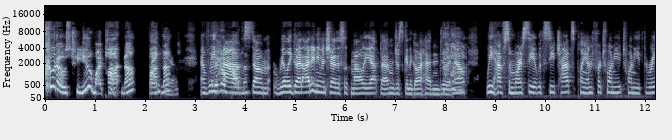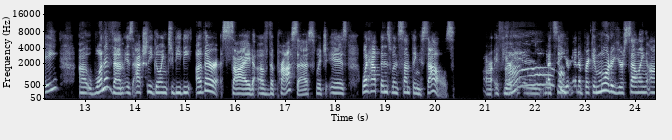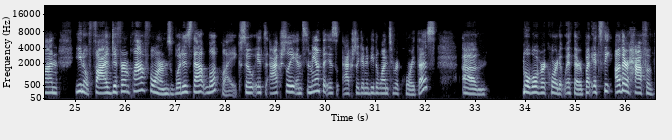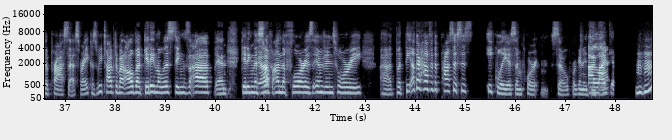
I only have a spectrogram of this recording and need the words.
kudos to you, my partner. Partner. And we have some really good. I didn't even share this with Molly yet, but I'm just going to go ahead and do it now. We have some more See It with C chats planned for 2023. Uh, one of them is actually going to be the other side of the process, which is what happens when something sells or if you're oh. in let's say oh. you're in a brick and mortar you're selling on you know five different platforms what does that look like so it's actually and samantha is actually going to be the one to record this um well we'll record it with her but it's the other half of the process right because we talked about all about getting the listings up and getting the stuff on the floor as inventory uh, but the other half of the process is equally as important so we're going to do i like that. it mm-hmm.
